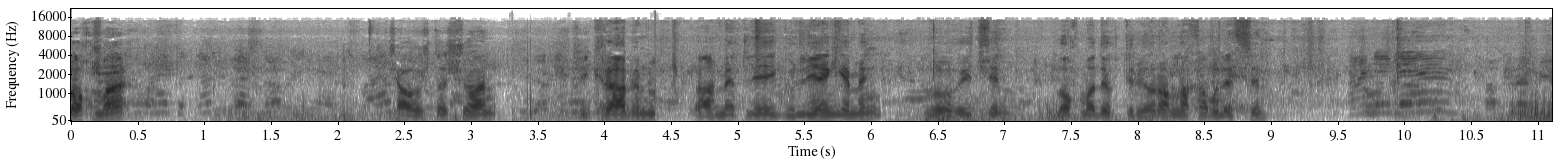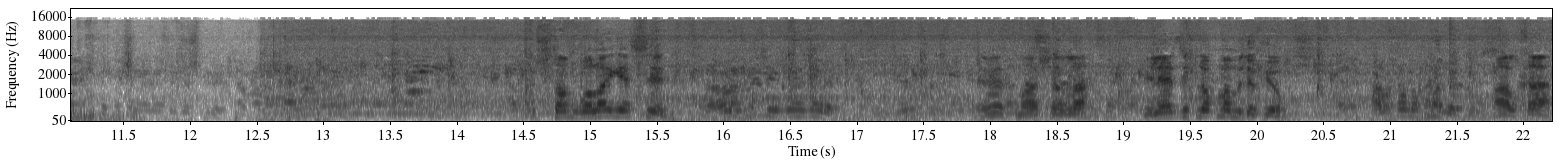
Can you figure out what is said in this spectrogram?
lokma. Çavuşta şu an Fikri abim rahmetli Güllü yengemin ruhu için lokma döktürüyor. Allah kabul etsin. Ustam kolay gelsin. Evet maşallah. Bilezik lokma mı döküyorsunuz? Halka lokma döküyoruz. Halka.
